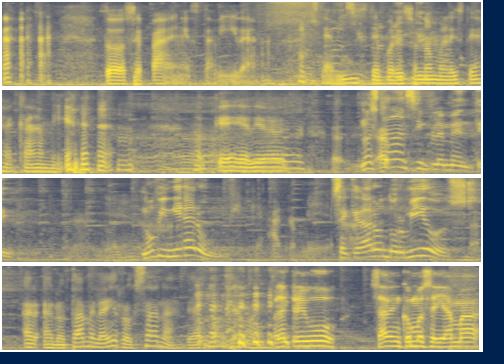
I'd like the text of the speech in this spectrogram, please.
Todo se paga en esta vida. Ya viste, por eso no molestes a Cami. ok, adiós. No estaban simplemente. No vinieron. Se quedaron dormidos. A- Anotámela ahí, Roxana. De. Hola tribu, ¿saben cómo se llama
